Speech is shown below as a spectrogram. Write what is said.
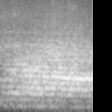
Yeah.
